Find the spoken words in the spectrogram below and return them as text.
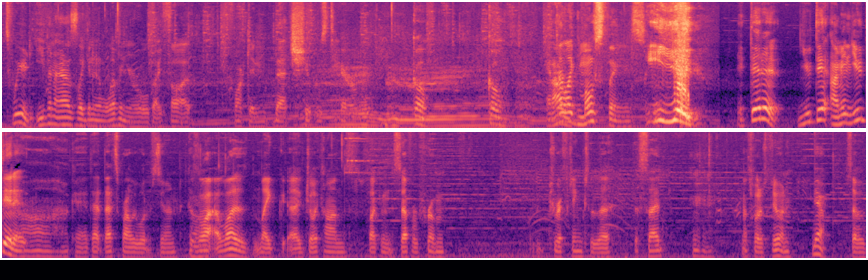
It's weird. Even as like an 11 year old, I thought, fucking that shit was terrible. Go, go. And I like most things. Yeah. It did it. You did. I mean, you did it. Oh, okay. That that's probably what it's doing. Because Oh. a lot, a lot of like uh, Joy Cons fucking suffer from drifting to the the side. Mhm. That's what it's doing. Yeah. So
